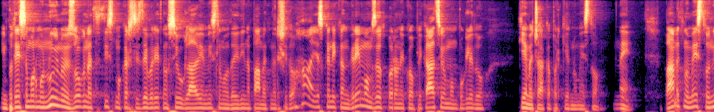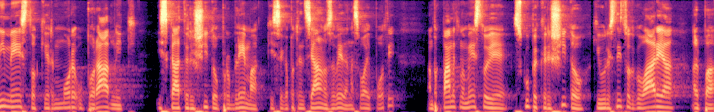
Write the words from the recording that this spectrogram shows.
In potem se moramo nujno izogniti tistemu, kar si zdaj verjetno vsi v glavi mislimo, da je edina pametna rešitev. Aha, jaz kaj nekam grem, bom zdaj odprl neko aplikacijo in bom pogledal, kje me čaka parkirno mesto. Ne. Pametno mesto ni mesto, kjer mora uporabnik iskati rešitev problema, ki se ga potencialno zaveda na svoji poti, ampak pametno mesto je skupek rešitev, ki v resnici odgovarja ali pa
